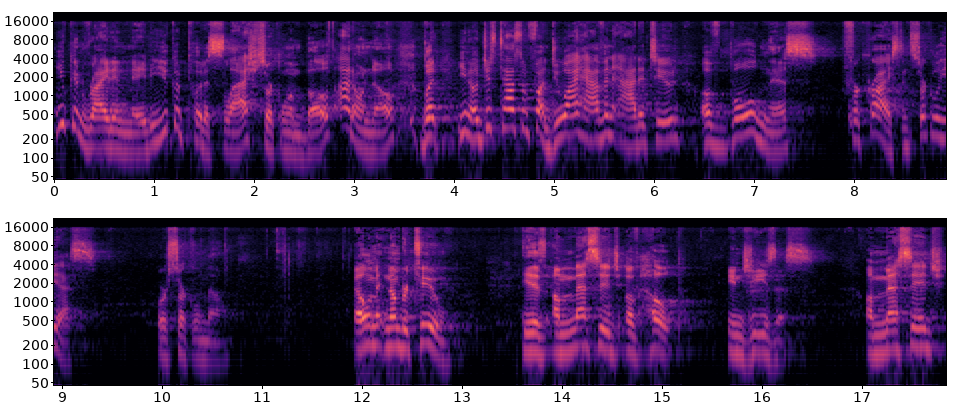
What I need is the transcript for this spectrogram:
You can write in maybe. You could put a slash, circle them both. I don't know. But, you know, just have some fun. Do I have an attitude of boldness for Christ? And circle yes or circle no. Element number two is a message of hope in Jesus a message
